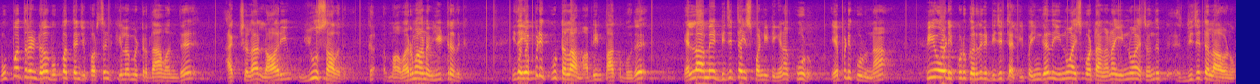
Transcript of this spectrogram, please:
முப்பத்தி ரெண்டு முப்பத்தஞ்சு பர்சன்ட் கிலோமீட்டர் தான் வந்து ஆக்சுவலாக லாரி யூஸ் ஆகுது. க- ம- வருமானம் ஈட்டுறதுக்கு. இதை எப்படி கூட்டலாம் அப்படின்னு பார்க்கும்போது எல்லாமே டிஜிட்டைஸ் பண்ணிட்டீங்கன்னா கூடும். எப்படி கூடும்னா பிஓடி கொடுக்கறதுக்கு டிஜிட்டல் இப்போ இங்கேருந்து இன்வாய்ஸ் போட்டாங்கன்னா இன்வாய்ஸ் வந்து டிஜிட்டல் ஆகணும்.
